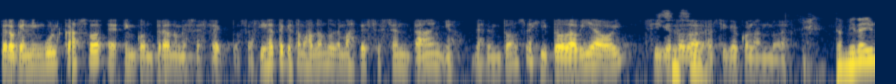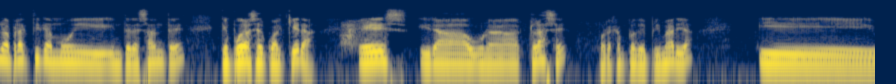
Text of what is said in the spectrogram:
pero que en ningún caso eh, encontraron ese efecto. O sea, fíjate que estamos hablando de más de 60 años desde entonces y todavía hoy sigue, sigue colando esto. También hay una práctica muy interesante que puede hacer cualquiera. Es ir a una clase, por ejemplo, de primaria, y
